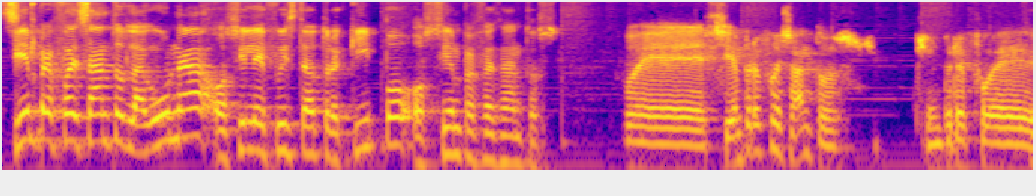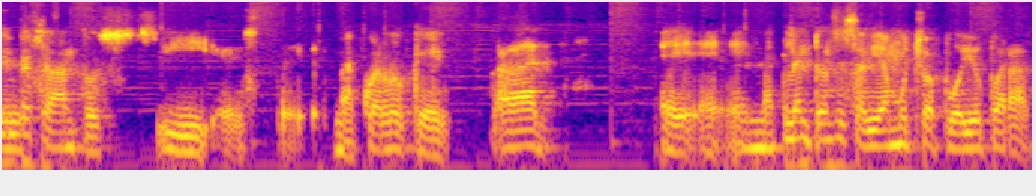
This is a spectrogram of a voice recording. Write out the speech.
¿Siempre fue Santos Laguna o si le fuiste a otro equipo o siempre fue Santos? Pues siempre fue Santos, siempre fue Santos. Y este, me acuerdo que eh, en aquel entonces había mucho apoyo para,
